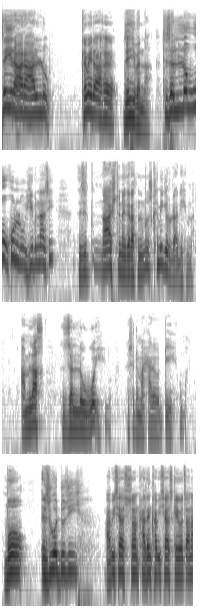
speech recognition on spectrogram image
ዘይራህርሃሉ ከመይ ደኣኸ ዘይሂበና እቲ ዘለዎ ኩሉ ሂብናሲ እዚ ንኣሽቱ ነገራት ንምስ ከመይ ገይሩ ዳእ ሂብና ኣምላኽ ዘለዎ እዩ ንሱ ድማ ሓደ ወዲ ሂቡ እሞ እዚ ወዱ እዙይ ኣብ ኢሳያስ ሳን ሓደን ካብ ኢሳያስ ከይወፃና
